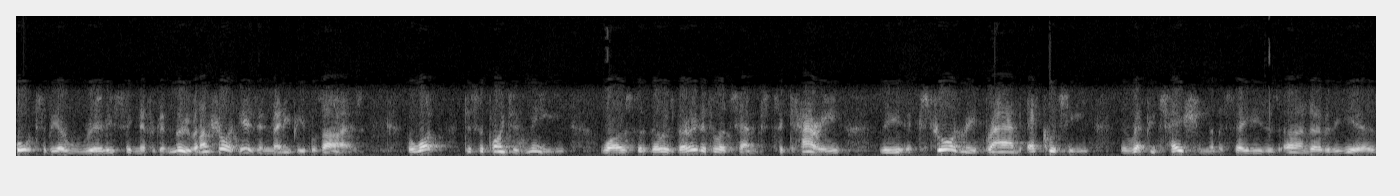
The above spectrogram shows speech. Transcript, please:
ought to be a really significant move, and I'm sure it is in many people's eyes. But what disappointed me was that there was very little attempt to carry the extraordinary brand equity, the reputation that Mercedes has earned over the years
